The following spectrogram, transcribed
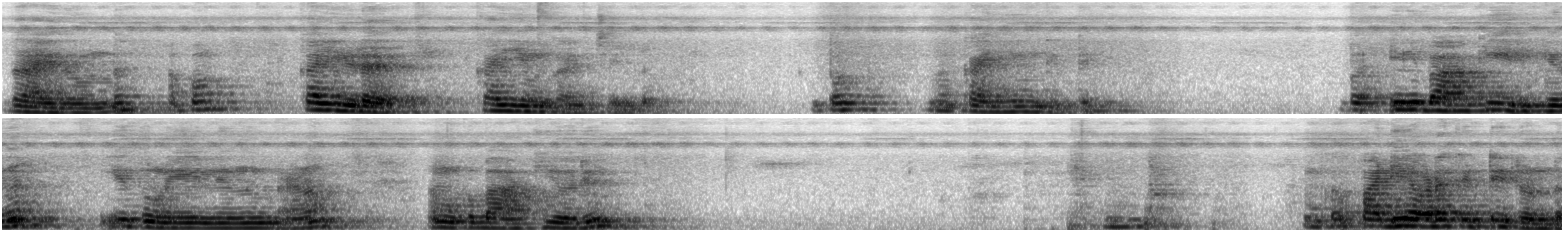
ഇതായതുകൊണ്ട്. അപ്പം കൈയുടെ കൈയും കൈ ചെയ്തു അപ്പം ആ കൈയും കിട്ടി. അപ്പം ഇനി ബാക്കി ഇരിക്കുന്ന ഈ തുണിയിൽ നിന്നും വേണം നമുക്ക് ബാക്കി ഒരു നമുക്ക് പടി അവിടെ കിട്ടിയിട്ടുണ്ട്.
